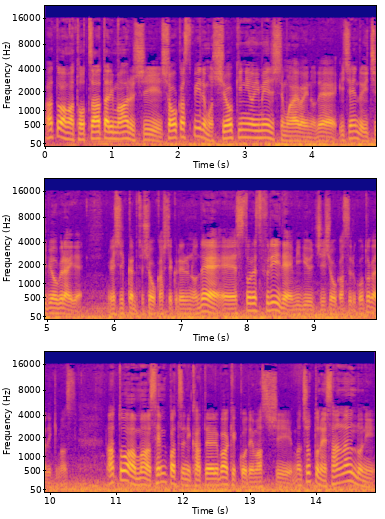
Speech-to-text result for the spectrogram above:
あとはまあ凸当たりもあるし消化スピードも塩気にをイメージしてもらえばいいので1エンド1秒ぐらいでしっかりと消化してくれるので、えストレスフリーで右打ち消化することができます。あとはまあ先発に偏れば結構出ますし、まあ、ちょっとね3ラウンドに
